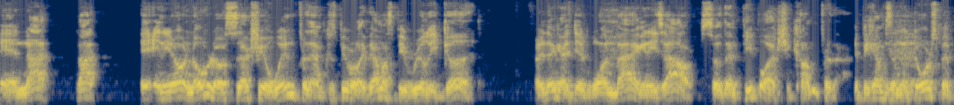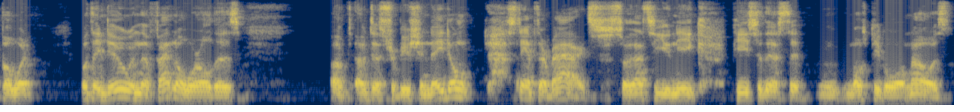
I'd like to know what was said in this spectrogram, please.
and not not and you know an overdose is actually a win for them because people are like that must be really good. I think I did one bag and he's out. So then people actually come for that. It becomes an endorsement. But what what they do in the fentanyl world is of, of, distribution, they don't stamp their bags. So that's a unique piece of this that m- most people won't know is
